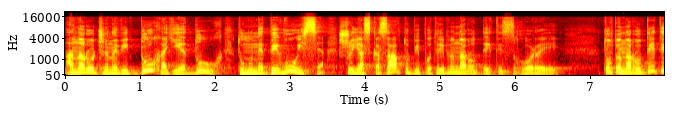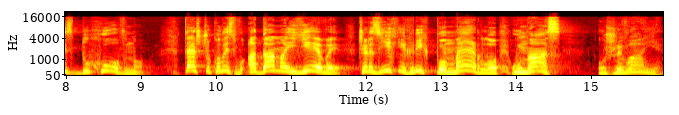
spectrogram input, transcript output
а народжене від духа є дух. Тому не дивуйся, що я сказав, тобі потрібно народитись згори. Тобто народитись духовно. Те, що колись в Адама і Єви через їхній гріх померло, у нас оживає.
